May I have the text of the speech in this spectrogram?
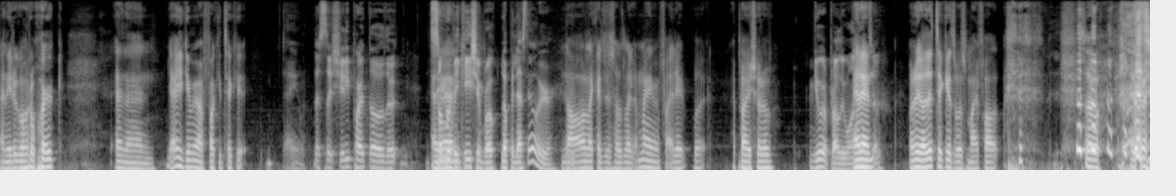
I need to go to work. And then yeah, he gave me my fucking ticket. Damn. That's the shitty part, though. The And summer then- vacation, bro. ¿Lo peleaste or? No, like I just I was like, I'm not even fight it, but I probably should have. You would probably want And then- too. One of the other tickets was my fault. so, it's-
